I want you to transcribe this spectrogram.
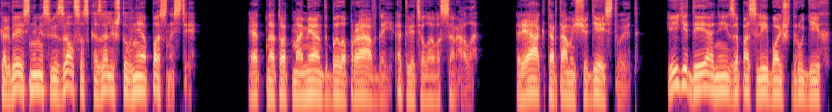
«Когда я с ними связался, сказали, что вне опасности». «Это на тот момент было правдой», — ответила Вассарала. «Реактор там еще действует. И еды они запасли больше других.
